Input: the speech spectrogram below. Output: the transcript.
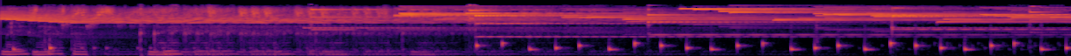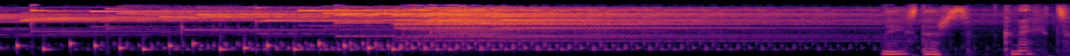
Meistars Knechts. Meistars Knechts.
